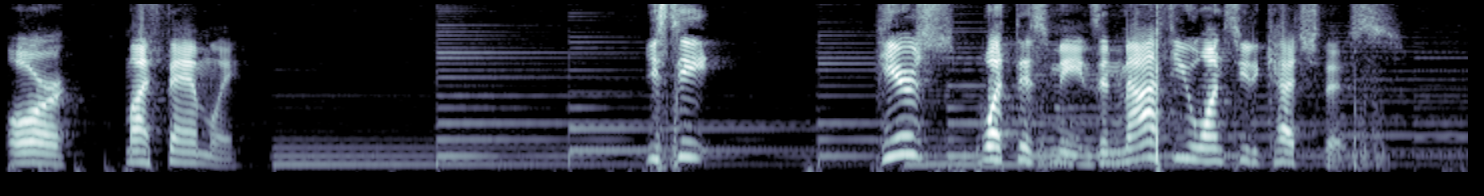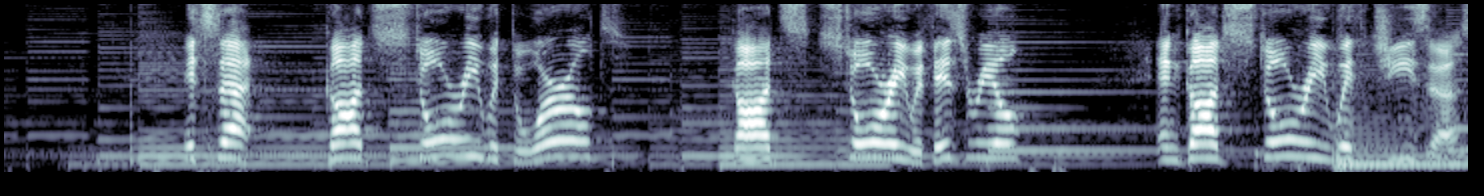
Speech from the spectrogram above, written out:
or my family? You see, Here's what this means, and Matthew wants you to catch this it's that God's story with the world, God's story with Israel, and God's story with Jesus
